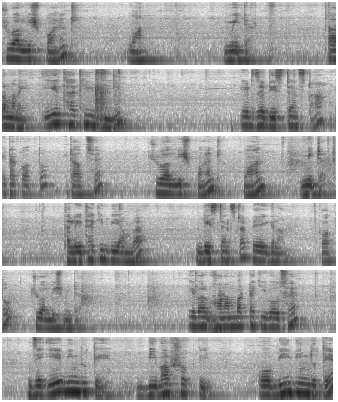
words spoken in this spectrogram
চুয়াল্লিশ পয়েন্ট ওয়ান মিটার। তার মানে এ থাকি বি এর যে ডিস্টেন্সটা এটা কত? এটা হচ্ছে চুয়াল্লিশ পয়েন্ট ওয়ান মিটার। তাহলে এ থাকি বি আমরা ডিস্টেন্সটা পেয়ে গেলাম। কত? চুয়াল্লিশ মিটার। এবার ঘ নাম্বারটা কি বলছে? যে এ বিন্দুতে বিভব শক্তি ও বি বিন্দুতে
